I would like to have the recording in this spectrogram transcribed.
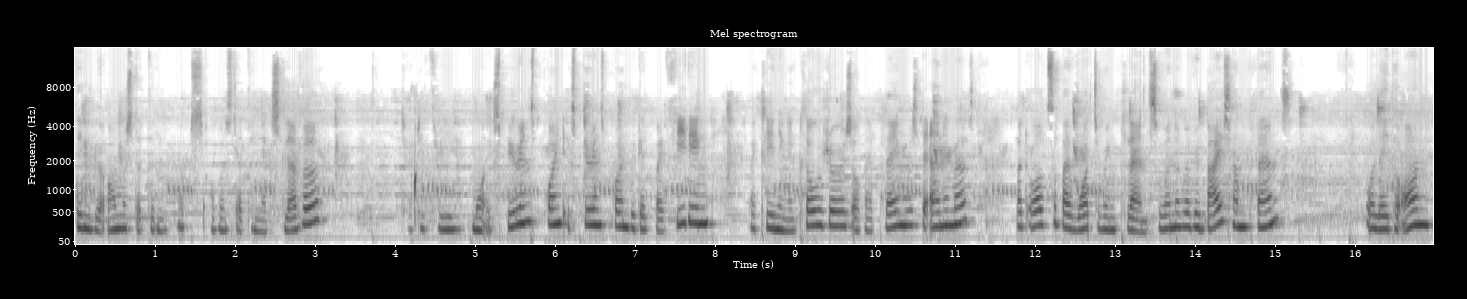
think we're almost at the oops, almost at the next level. 33 more experience point. Experience point we get by feeding, by cleaning enclosures or by playing with the animals, but also by watering plants. So whenever we buy some plants or later on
